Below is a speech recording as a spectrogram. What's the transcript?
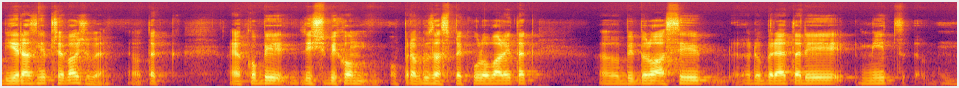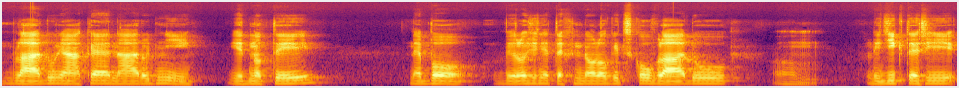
výrazně převažuje. Jo? Tak jakoby, když bychom opravdu zaspekulovali, tak eh, by bylo asi dobré tady mít vládu nějaké národní jednoty nebo vyloženě technologickou vládu um, lidí, kteří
